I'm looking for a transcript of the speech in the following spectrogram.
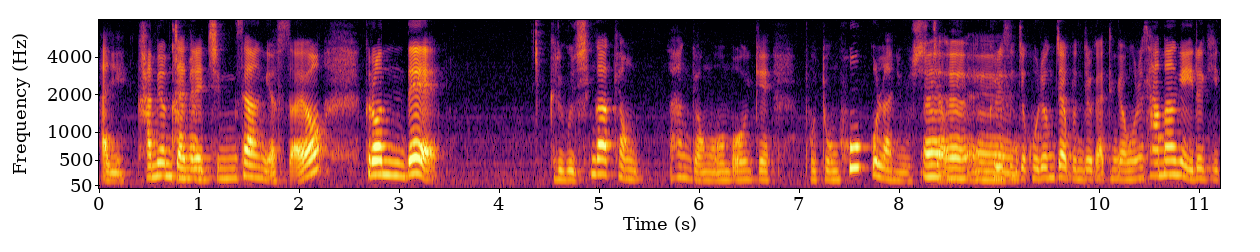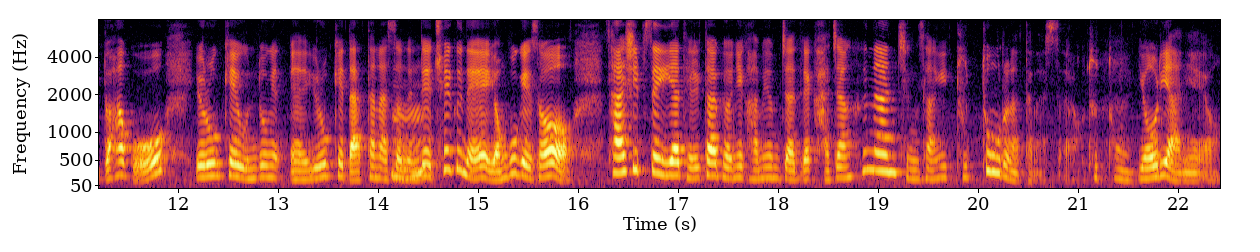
아니 감염자들의 감염. 증상이었어요. 그런데 그리고 심각 한 경우 뭐 이게 보통 호흡곤란이 오시죠. 예, 예, 네, 예. 그래서 이제 고령자분들 같은 경우는 사망에 이르기도 하고 이렇게 운동에 이렇게 나타났었는데 최근에 영국에서 40세 이하 델타 변이 감염자들의 가장 흔한 증상이 두통으로 나타났어요. 두통. 열이 아니에요.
